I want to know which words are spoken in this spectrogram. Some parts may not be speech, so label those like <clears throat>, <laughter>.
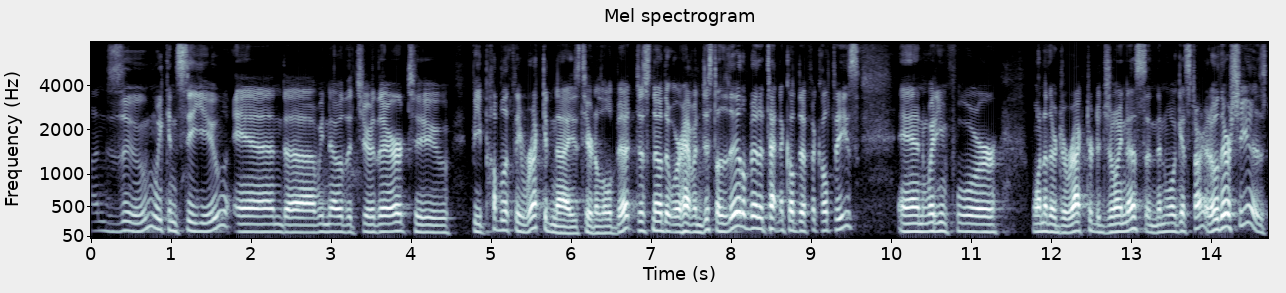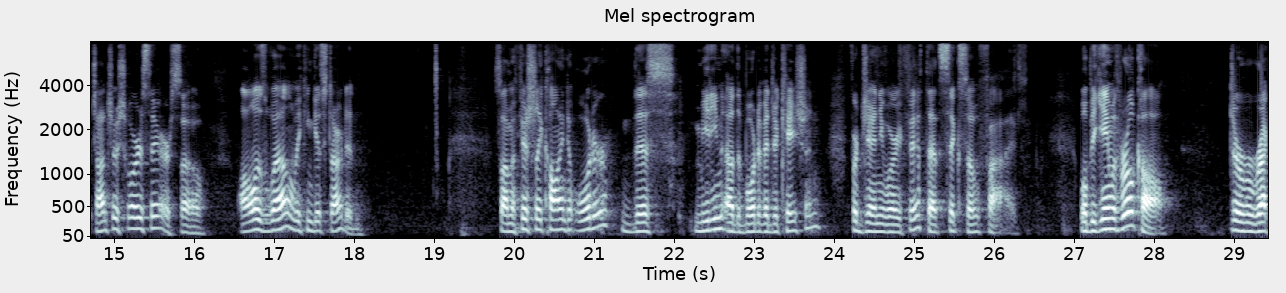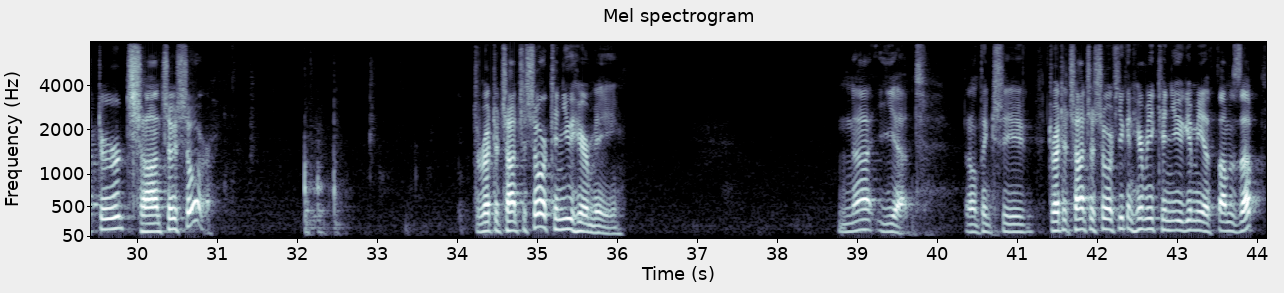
On Zoom, we can see you, and uh, we know that you're there to be publicly recognized here in a little bit. Just know that we're having just a little bit of technical difficulties and waiting for one other director to join us, and then we'll get started. Oh, there she is. Ciancio-Schor is there. So all is well, we can get started. So I'm officially calling to order this meeting of the Board of Education for January 5th at 6.05. We'll begin with roll call. Director Ciancio-Schor. Director Ciancio-Schor, can you hear me? Not yet. I don't think she, Director Ciancio-Schor, if you can hear me, can you give me a thumbs up?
